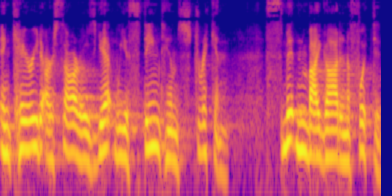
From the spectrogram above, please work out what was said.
and carried our sorrows, yet we esteemed him stricken, smitten by God, and afflicted.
